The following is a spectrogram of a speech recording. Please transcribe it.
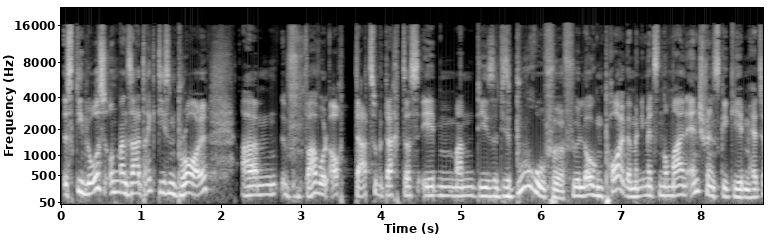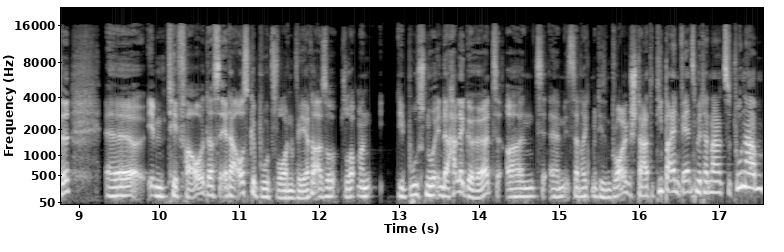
es ging los und man sah direkt diesen Brawl. Ähm, war wohl auch dazu gedacht, dass eben man diese diese Buhrufe für Logan Paul, wenn man ihm jetzt einen normalen Entrance gegeben hätte äh, im TV, dass er da ausgebuht worden wäre. Also so hat man die Boos nur in der Halle gehört und ähm, ist dann direkt mit diesem Brawl gestartet. Die beiden werden es miteinander zu tun haben.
